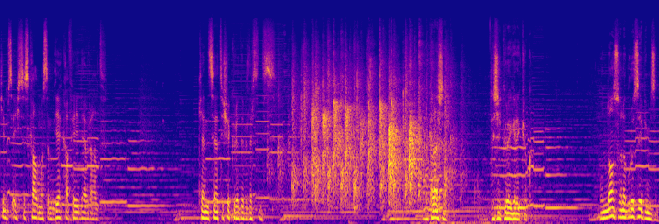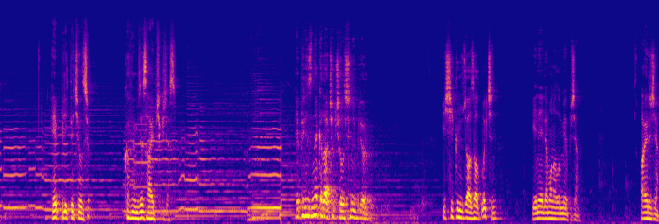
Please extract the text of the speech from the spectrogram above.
kimse işsiz kalmasın diye kafeyi devraldı. Kendisine teşekkür edebilirsiniz. Arkadaşlar, teşekküre gerek yok. Bundan sonra burası hepimizin. Hep birlikte çalışıp kafemize sahip çıkacağız. Hepinizin ne kadar çok çalıştığını biliyorum. İş yükünüzü azaltmak için yeni eleman alımı yapacağım. Ayrıca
